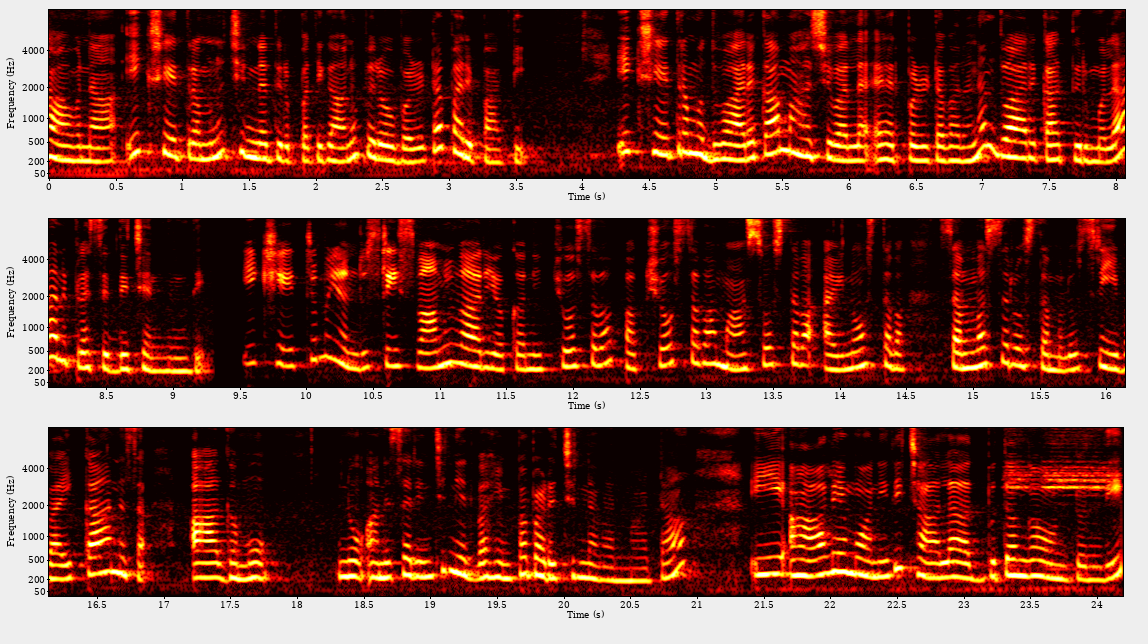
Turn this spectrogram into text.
కావున ఈ క్షేత్రమును చిన్న తిరుపతిగాను పిలువబడుట పరిపాటి. ఈ క్షేత్రము ద్వారకా మహర్షి వల్ల ఏర్పడుట వలన ద్వారకా తిరుమల అని ప్రసిద్ధి చెందింది. ఈ క్షేత్రము యందు శ్రీ స్వామి వారి యొక్క నిత్యోత్సవ పక్షోత్సవ మాసోత్సవ ఐనోత్సవ సంవత్సరోత్సవములు శ్రీ వైకానస ఆగము. ను అనుసరించి నిర్వహింపబడుచున్నవన్నమాట. ఈ ఆలయం అనేది చాలా అద్భుతంగా ఉంటుంది.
